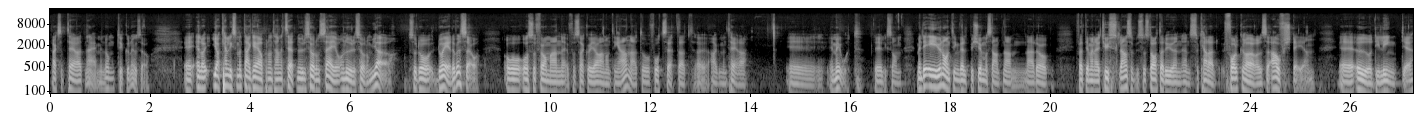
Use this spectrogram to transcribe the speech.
acceptera att nej, men de tycker nog så. Eh, eller jag kan liksom inte agera på något annat sätt. Nu är det så de säger och nu är det så de gör. Så då, då är det väl så. Och, och så får man försöka göra någonting annat och fortsätta att eh, argumentera eh, emot. Det är liksom, men det är ju någonting väldigt bekymmersamt när, när då för att jag menar i Tyskland så, så startade ju en, en, så kallad folkrörelse, Aufstehen, eh, ur Die Linke,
